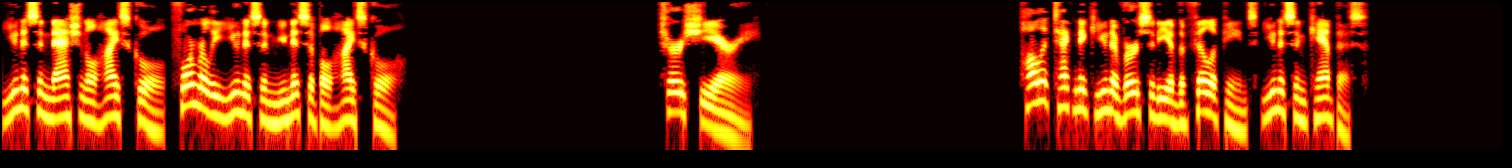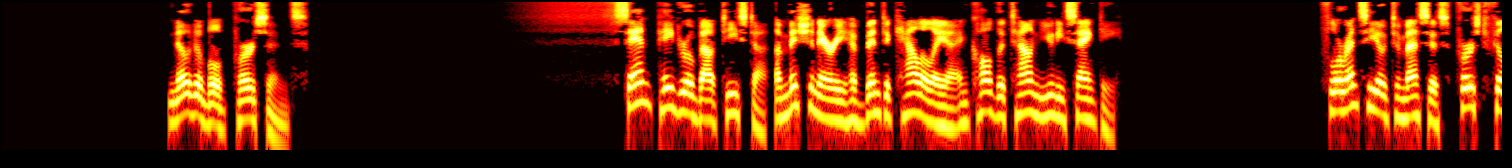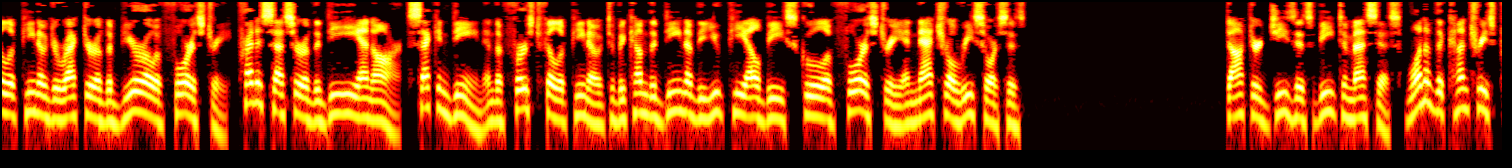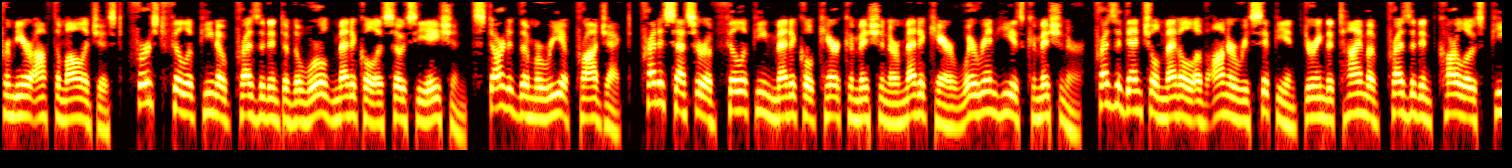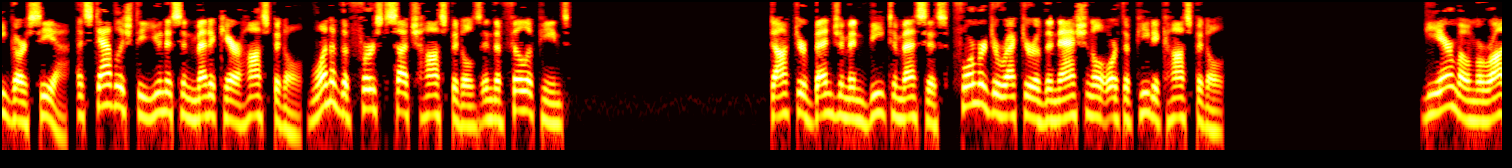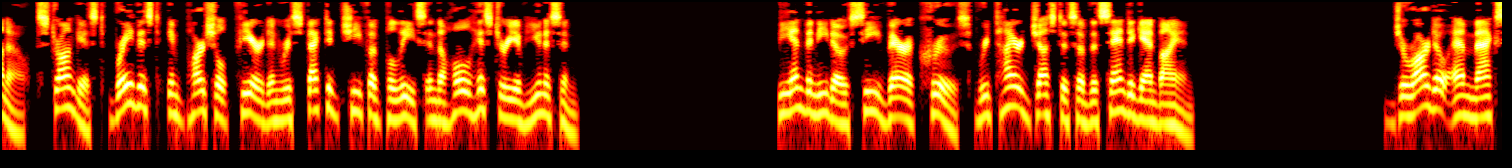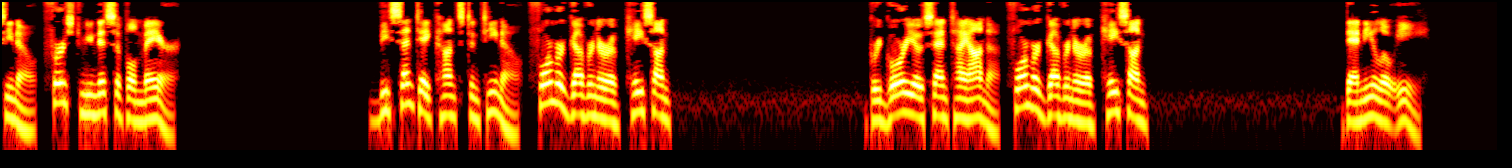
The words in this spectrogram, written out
Unisan National High School, formerly Unisan Municipal High School. Tertiary. Polytechnic University of the Philippines, Unisan Campus Notable persons San Pedro Bautista, a missionary have been to Calalaya and called the town Unisancti. Florencio Tamesis, first Filipino director of the Bureau of Forestry, predecessor of the DENR, second dean and the first Filipino to become the dean of the UPLB School of Forestry and Natural Resources, Dr. Jesus V. Tamesis, one of the country's premier ophthalmologists, first Filipino president of the World Medical Association, started the Maria Project, predecessor of Philippine Medical Care Commission or Medicare wherein he is commissioner, Presidential Medal of Honor recipient during the time of President Carlos P. Garcia, established the Unisan Medicare Hospital, one of the first such hospitals in the Philippines, Dr. Benjamin B. Tamesis, former director of the National Orthopedic Hospital Guillermo Morano, strongest, bravest, impartial, feared and respected chief of police in the whole history of Unisan Bienvenido C. Vera Cruz, retired justice of the Sandiganbayan Gerardo M. Maxino, first municipal mayor Vicente Constantino, former governor of Quezon Gregorio Santayana, former governor of Quezon Danilo E.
